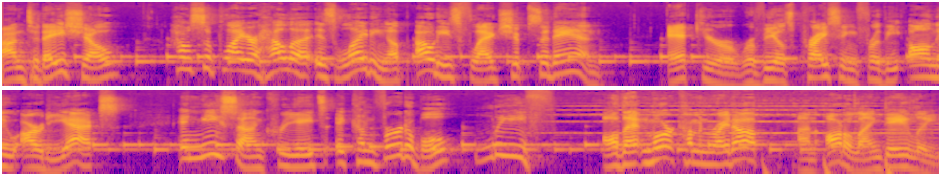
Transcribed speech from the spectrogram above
On today's show, how supplier Hella is lighting up Audi's flagship sedan. Acura reveals pricing for the all new RDX, and Nissan creates a convertible Leaf. All that and more coming right up on Autoline Daily.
